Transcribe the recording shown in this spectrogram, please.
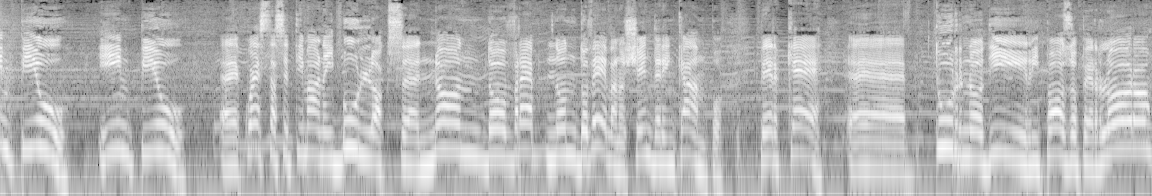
In più, in più, eh, questa settimana i Bullocks non, dovreb- non dovevano scendere in campo perché eh, turno di riposo per loro.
